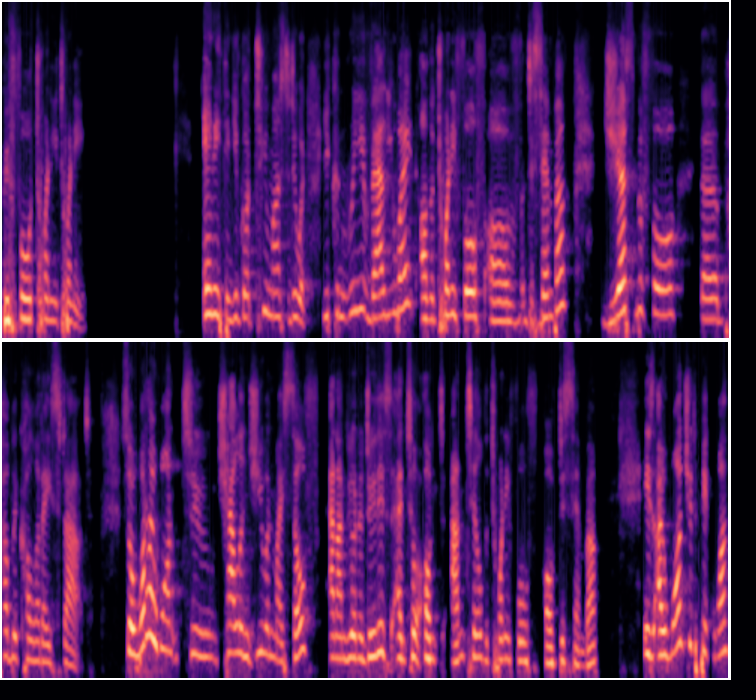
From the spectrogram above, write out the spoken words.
before 2020 anything you've got two months to do it. You can reevaluate on the 24th of december just before the public holiday start. So what i want to challenge you and myself and i'm going to do this until on, until the 24th of december is i want you to pick one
